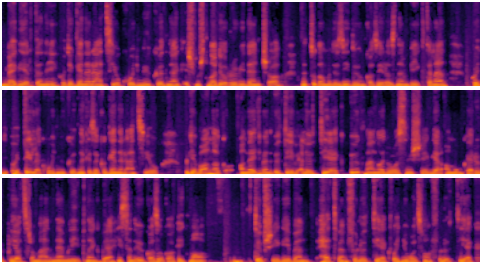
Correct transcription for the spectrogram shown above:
megérteni, hogy a generációk hogy működnek. És most nagyon röviden csak, mert tudom, hogy az időnk azért az nem végtelen, hogy, hogy tényleg hogy működnek ezek a generációk. Ugye vannak a 45 év előttiek, ők már nagy valószínűséggel a munkaerőpiacra már nem lépnek be, hiszen ők azok, akik ma többségében 70 fölöttiek vagy 80 fölöttiek.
